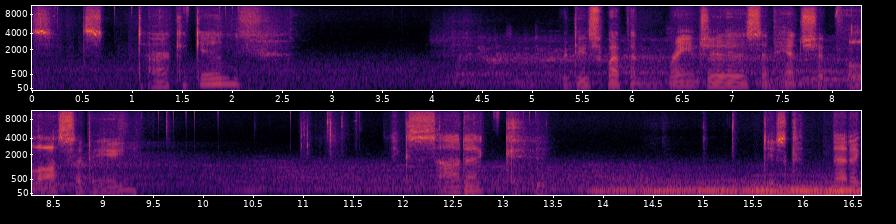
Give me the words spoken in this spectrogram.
it's dark again. Reduce weapon ranges, enhance ship velocity. Exotic. Reduce kinetic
